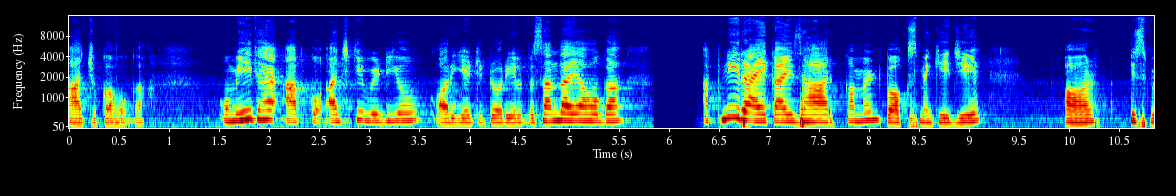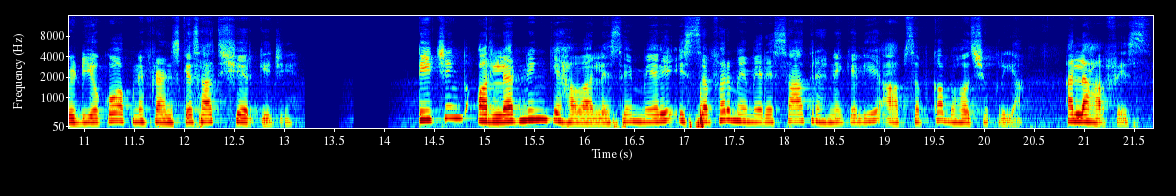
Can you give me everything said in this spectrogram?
आ चुका होगा। उम्मीद है आपको आज की वीडियो और ये ट्यूटोरियल पसंद आया होगा। अपनी राय का इजहार कमेंट बॉक्स में कीजिए और इस वीडियो को अपने फ्रेंड्स के साथ शेयर कीजिए। टीचिंग और लर्निंग के हवाले से मेरे इस सफ़र में मेरे साथ रहने के लिए आप सबका बहुत शुक्रिया। अल्लाह हाफिज़।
